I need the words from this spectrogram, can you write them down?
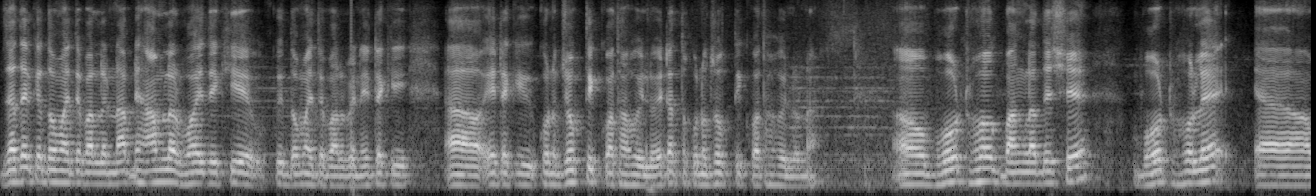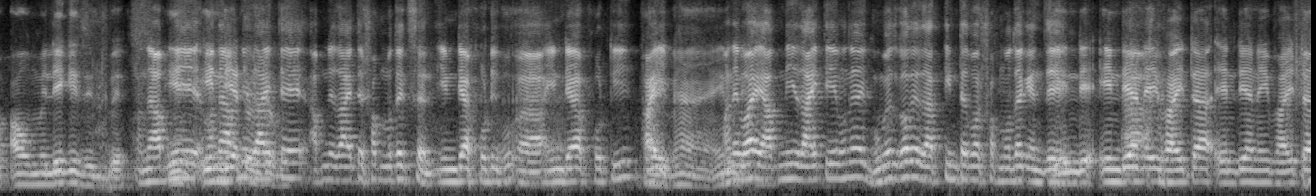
যাদেরকে দমাইতে পারলেন না আপনি হামলার ভয় দেখিয়ে দমাইতে পারবেন। এটা কি আহ, এটা কি কোনো যৌক্তিক কথা হইল? এটা তো কোনো যৌক্তিক কথা হইল না। ভোট হোক বাংলাদেশে ভোট হলে আওয়ামী লীগই জিতবে। মানে আপনি মানে আপনি রাইতে আপনি রাইতে স্বপ্ন দেখছেন India forty India forty five হ্যাঁ মানে ভাই আপনি রাইতে মানে ঘুমের ঘরে রাত তিনটার পর স্বপ্ন দেখেন যে ইন্ডিয়ান এই ভাইটা ইন্ডিয়ান এই ভাইটা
